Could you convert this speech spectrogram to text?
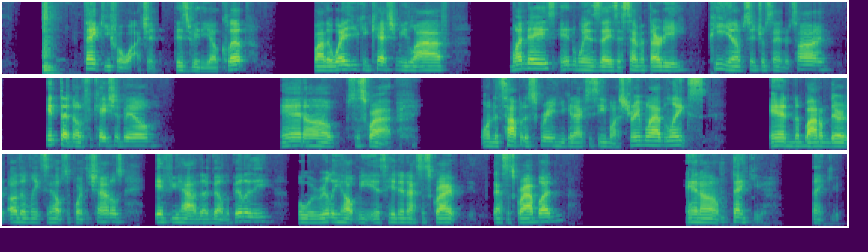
thank you for watching this video clip. By the way, you can catch me live Mondays and Wednesdays at 7:30 p.m. Central Standard Time. Hit that notification bell and um, subscribe. On the top of the screen, you can actually see my Streamlab links. And the bottom, there are other links to help support the channels if you have the availability. What would really help me is hitting that subscribe that subscribe button. And um, thank you, thank you.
